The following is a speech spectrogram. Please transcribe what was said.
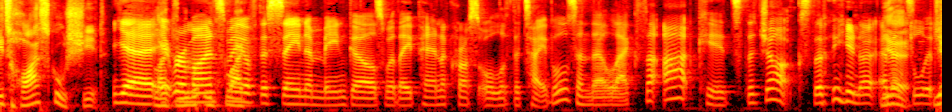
it's high school shit. Yeah, Like, it reminds me like- of the scene in Mean Girls where they pan across all of the tables and they're like the art kids, the jocks, the you know, and Yeah, it's literally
